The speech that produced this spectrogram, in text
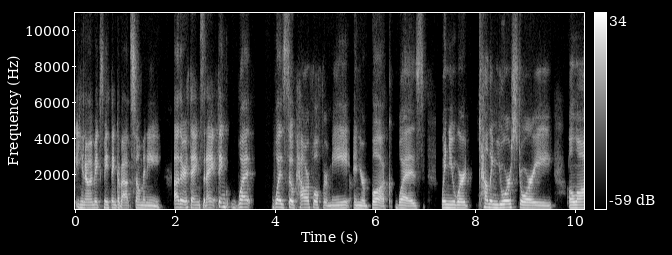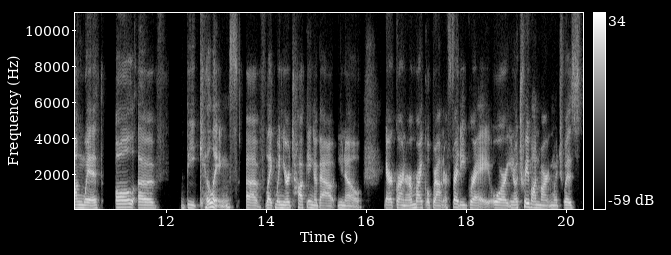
You know, it makes me think about so many other things. And I think what was so powerful for me in your book was when you were telling your story along with all of the killings of like when you're talking about, you know, Eric Garner or Michael Brown or Freddie Gray or, you know, Trayvon Martin, which was,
